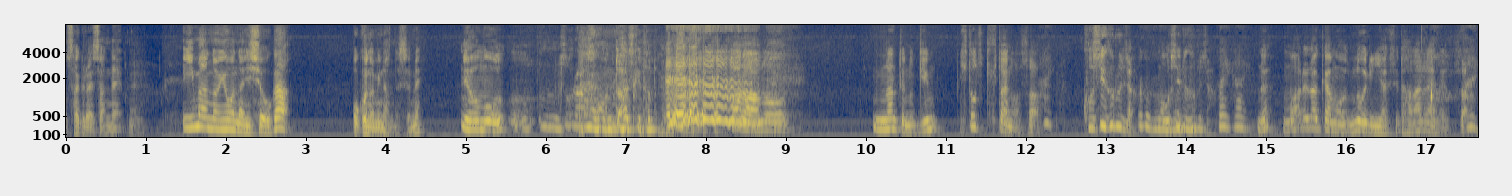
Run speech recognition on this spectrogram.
桜井さんねえ今のような衣装がお好みなんですよね。えいやもううんそれはもう大好きなんだけどただあのなんていうのぎ一つ聞きたいのはさ、腰振るじゃん、うんうんうん。まあ、お尻振るじゃん、はいはい。ね、もうあれだけはもう脳裏に焼き付いて離れないんだけどさ、はい。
